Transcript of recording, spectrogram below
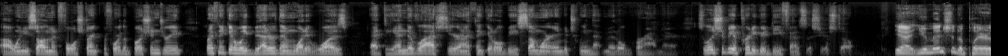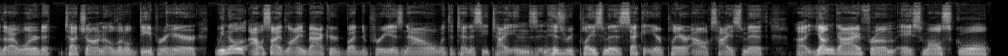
uh, when you saw them at full strength before the Bush injury, but I think it'll be better than what it was at the end of last year, and I think it'll be somewhere in between that middle ground there. So this should be a pretty good defense this year still. Yeah, you mentioned a player that I wanted to touch on a little deeper here. We know outside linebacker Bud Dupree is now with the Tennessee Titans, and his replacement is second year player Alex Highsmith, a young guy from a small school.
